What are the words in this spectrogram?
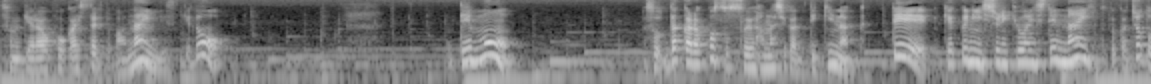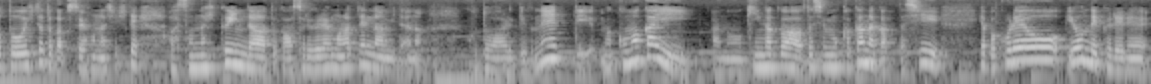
そのギャラを公開したりとかはないんですけどでもそうだからこそそういう話ができなくて逆に一緒に共演してない人とかちょっと遠い人とかとそういう話してあそんな低いんだとかそれぐらいもらってんだみたいなことはあるけどねっていう、まあ、細かいあの金額は私も書かなかったしやっぱこれを読んでくれる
